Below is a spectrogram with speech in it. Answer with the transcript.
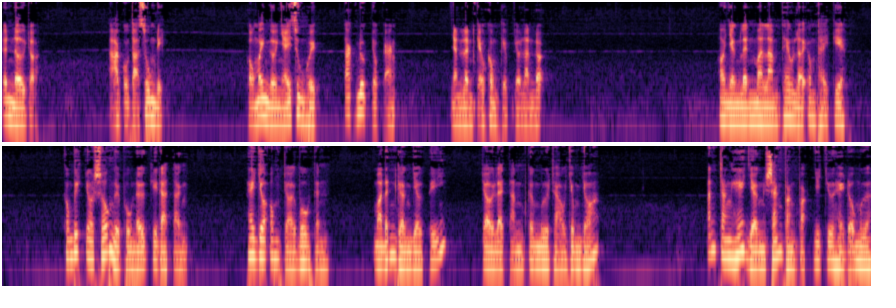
Đến nơi rồi. Hạ cô ta xuống đi. Còn mấy người nhảy xuống huyệt, Tát nước cho cạn. Nhanh lên kẻo không kịp giờ lành đó. Họ nhận lệnh mà làm theo lời ông thầy kia. Không biết do số người phụ nữ kia đã tận, Hay do ông trời vô tình, Mà đến gần giờ tí, Trời lại tạnh cơn mưa rào giông gió. Ánh trăng hé giận sáng vằn vặt như chưa hề đổ mưa.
